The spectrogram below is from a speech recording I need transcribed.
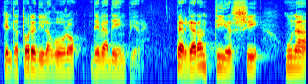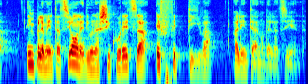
che il datore di lavoro deve adempiere per garantirsi una implementazione di una sicurezza effettiva all'interno dell'azienda.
